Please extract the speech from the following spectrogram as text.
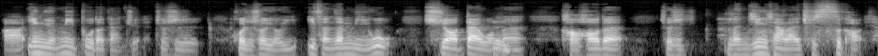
啊阴云密布的感觉，就是或者说有一一层层迷雾，需要带我们好好的就是冷静下来去思考一下。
